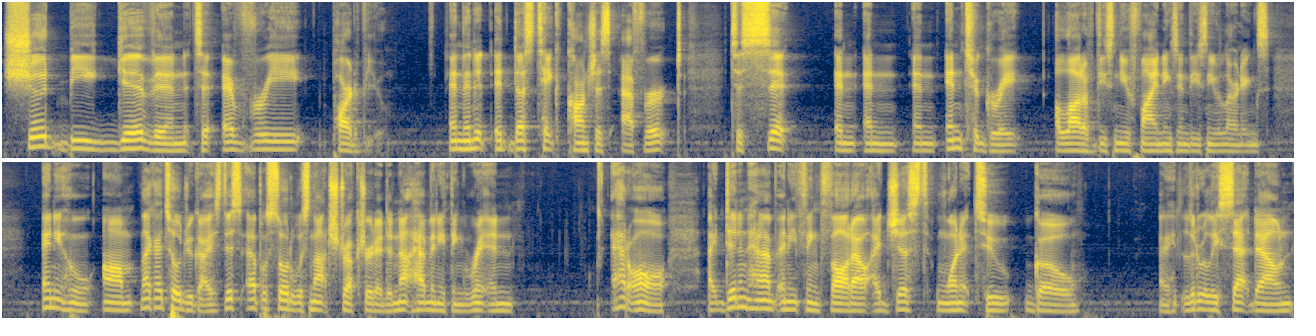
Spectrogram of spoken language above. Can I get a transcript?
should be given to every part of you and then it, it does take conscious effort to sit and and and integrate a lot of these new findings and these new learnings. Anywho um like i told you guys this episode was not structured. I did not have anything written at all. I didn't have anything thought out. I just wanted to go. I literally sat down.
